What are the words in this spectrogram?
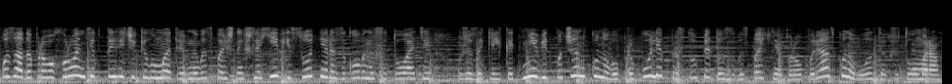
Позаду правоохоронців тисячі кілометрів небезпечних шляхів і сотні ризикованих ситуацій. Уже за кілька днів відпочинку новоприбулі приступять до забезпечення правопорядку на вулицях Житомира.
